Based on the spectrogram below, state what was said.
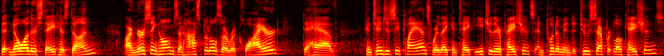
that no other state has done. Our nursing homes and hospitals are required to have contingency plans where they can take each of their patients and put them into two separate locations.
